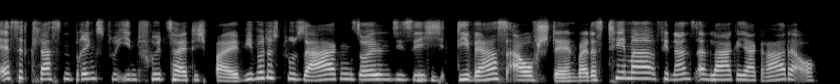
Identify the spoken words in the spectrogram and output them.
Assetklassen bringst du ihnen frühzeitig bei? Wie würdest du sagen, sollen sie sich mhm. divers aufstellen? Weil das Thema Finanzanlage ja gerade auch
